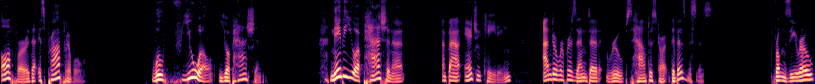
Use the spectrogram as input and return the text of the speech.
offer that is profitable will fuel your passion. Maybe you are passionate about educating underrepresented groups how to start their businesses from zero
